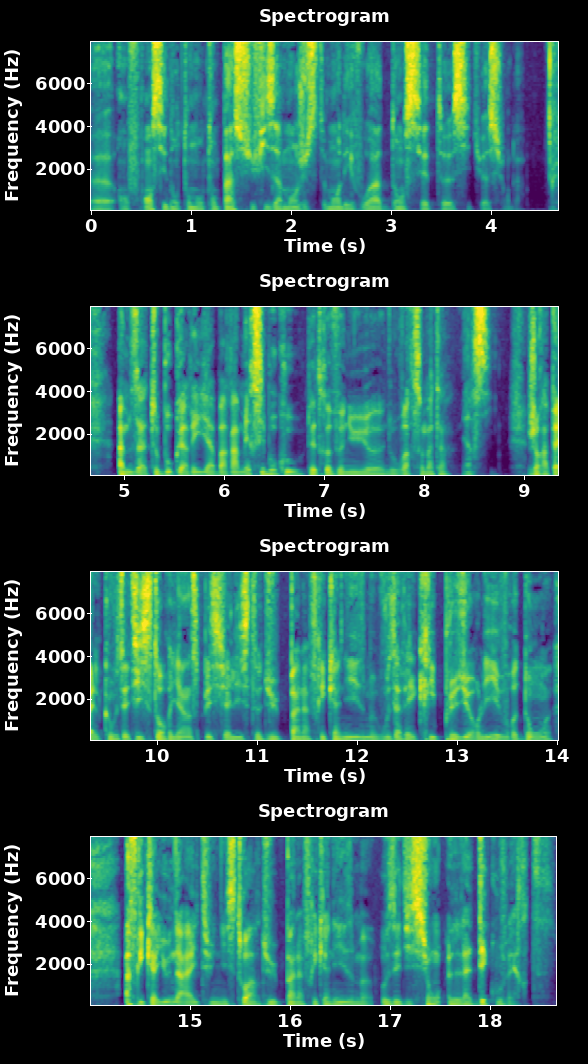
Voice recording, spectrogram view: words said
euh, en France et dont on n'entend pas suffisamment justement les voix dans cette euh, situation-là. Hamzat Boukari Yabara, merci beaucoup d'être venu euh, nous voir ce matin. Merci. Je rappelle que vous êtes historien, spécialiste du panafricanisme. Vous avez écrit plusieurs livres, dont Africa Unite, une histoire du panafricanisme aux éditions La Découverte.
